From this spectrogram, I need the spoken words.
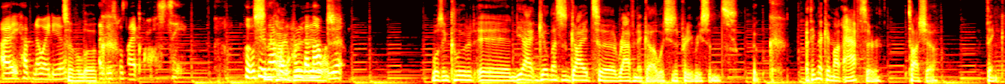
I have no idea. Let's have a look. I just was like, oh, sick. I'll do Simic that one. I haven't done that one yet. was included in yeah Guildmaster's Guide to Ravnica, which is a pretty recent book. I think that came out after Tasha. I think.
